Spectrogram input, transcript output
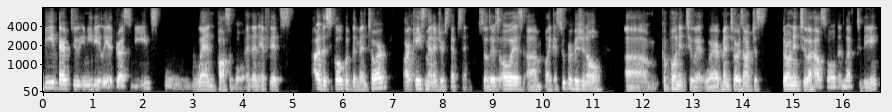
be there to immediately address needs when possible. And then if it's out of the scope of the mentor, our case manager steps in. So there's always um, like a supervisional um, component to it where mentors aren't just thrown into a household and left to be.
